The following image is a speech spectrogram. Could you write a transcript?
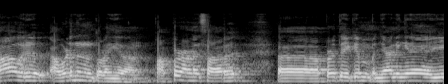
ആ ഒരു അവിടെ നിന്ന് തുടങ്ങിയതാണ്. അപ്പോഴാണ് സാറ് അപ്പോഴത്തേക്കും ഞാനിങ്ങനെ ഈ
